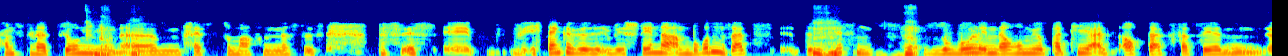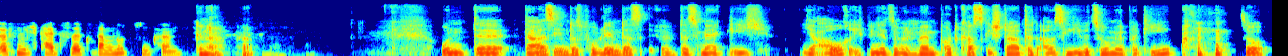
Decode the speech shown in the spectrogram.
Konstellationen genau, ja. ähm, festzumachen. Das ist, das ist, äh, ich denke, wir, wir stehen da am Bodensatz des mhm. Wissens, ja. sowohl in der Homöopathie als auch das, was wir öffentlichkeitswirksam nutzen können. Genau. Ja. Und äh, da ist eben das Problem, dass äh, das merke ich ja auch. Ich bin jetzt mit meinem Podcast gestartet aus Liebe zur Homöopathie, so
